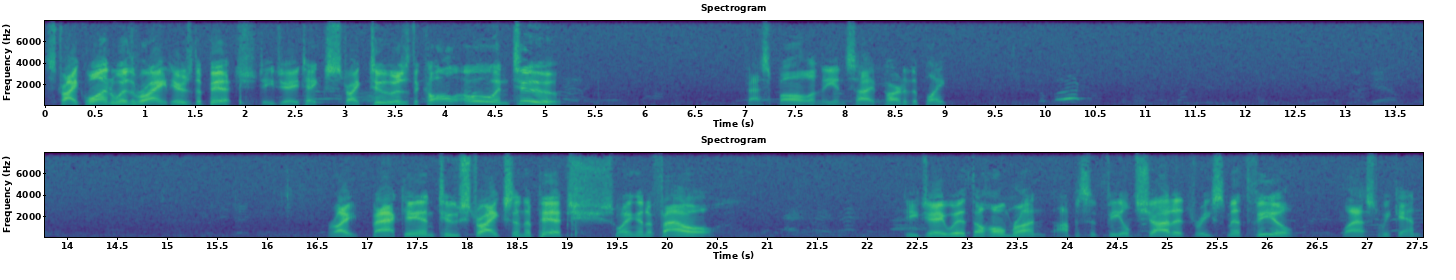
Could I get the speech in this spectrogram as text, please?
Strike one with Wright. Here's the pitch. DJ takes strike two is the call. 0 and 2. Fastball on the inside part of the plate. Right back in, two strikes and the pitch, swing and a foul. DJ with a home run, opposite field shot at Reese Smith Field last weekend.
